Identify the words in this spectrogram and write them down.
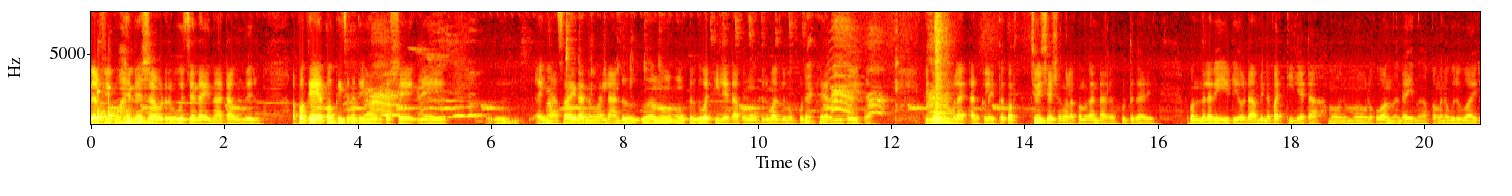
ഗൾഫിൽ പോയതിന്റെ ശേഷം അവിടെ ഒരു പൂച്ച ഉണ്ടായിരുന്നു അവൻ വരും. അപ്പോൾ കേക്കൊക്കെ ഇച്ചങ്ങ് തിന്നും. പക്ഷേ ഈ അയിനാസായ കാരണം വല്ലാണ്ട് ഒന്നും മൂപ്പർക്ക് പറ്റില്ല കേട്ടോ. അപ്പോൾ മൂപ്പര് മതിലുമ്പോൾ കൂടെ ഇറങ്ങിപ്പോയിട്ടാ പിന്നെ നമ്മളെ അടുക്കളയത്തെ കുറച്ച് വിശേഷങ്ങളൊക്കെ ഒന്ന് കണ്ടാലോ കൂട്ടുകാർ അപ്പോൾ ഇന്നലെ വീഡിയോ ഇടാൻ പിന്നെ പറ്റിയില്ല കേട്ടാ. മോനും മോളൊക്കെ വന്നിട്ടുണ്ടായിരുന്നു. അപ്പോൾ അങ്ങനെ ഗുരുവായൂർ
